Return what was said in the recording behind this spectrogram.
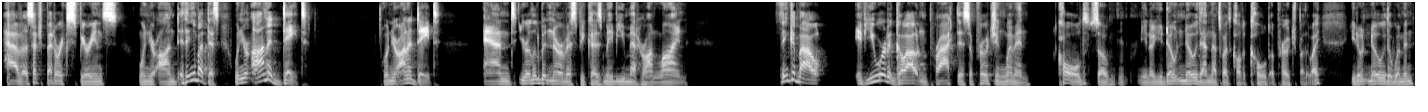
have a such better experience when you're on. Think about this. When you're on a date, when you're on a date and you're a little bit nervous because maybe you met her online, think about if you were to go out and practice approaching women cold. So, you know, you don't know them. That's why it's called a cold approach, by the way. You don't know the women.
